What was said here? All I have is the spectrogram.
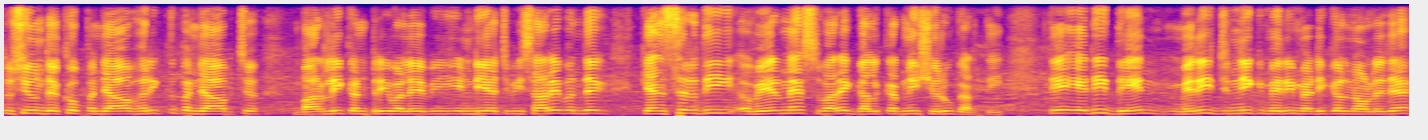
ਤੁਸੀਂ ਹੁਣ ਦੇਖੋ ਪੰਜਾਬ, ਹਰ ਇੱਕ ਪੰਜਾਬ 'ਚ ਬਾਹਰਲੀ ਕੰਟਰੀ ਵਾਲੇ ਵੀ ਇੰਡੀਆ 'ਚ ਵੀ ਸਾਰੇ ਬੰਦੇ ਕੈਂਸਰ ਦੀ ਅਵੇਅਰਨੈਸ ਬਾਰੇ ਗੱਲ ਕਰਨੀ ਸ਼ੁਰੂ ਕਰਤੀ। ਤੇ ਇਹਦੀ ਦੇਣ ਮੇਰੀ ਜਿੰਨੀ ਕਿ ਮੇਰੀ ਮੈਡੀਕਲ ਨੌਲੇਜ ਹੈ,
